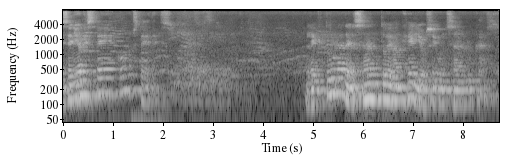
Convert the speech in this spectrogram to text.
Señor esté con ustedes. Lectura del Santo Evangelio según San Lucas.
